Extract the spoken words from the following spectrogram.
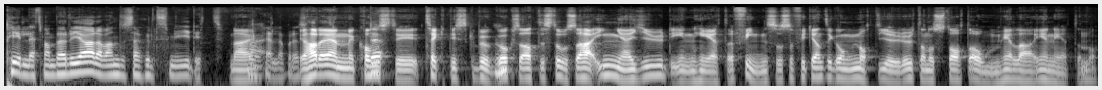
pillet man behövde göra var inte särskilt smidigt. nej. Nej. Heller på det Jag sättet. hade en konstig teknisk bugg Mm. också, att det stod så här, inga ljudenheter finns, och så fick jag inte igång något ljud utan att starta om hela enheten då.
